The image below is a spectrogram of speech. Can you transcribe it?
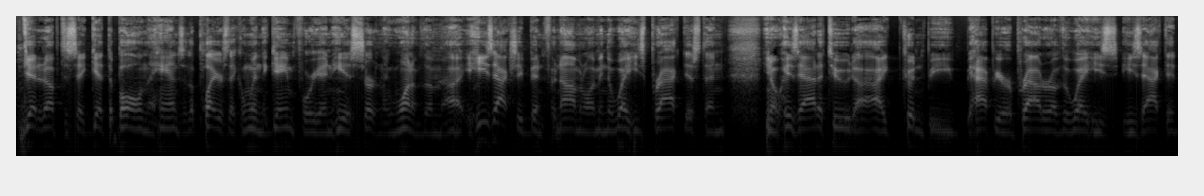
get it up to say, get the ball in the hands of the players that can win the game for you. And he is certainly one of them. Uh, he's actually been phenomenal. I mean, the way he's practiced and, you know, his attitude, I, I couldn't be happier or prouder of the way he's, he's acted,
